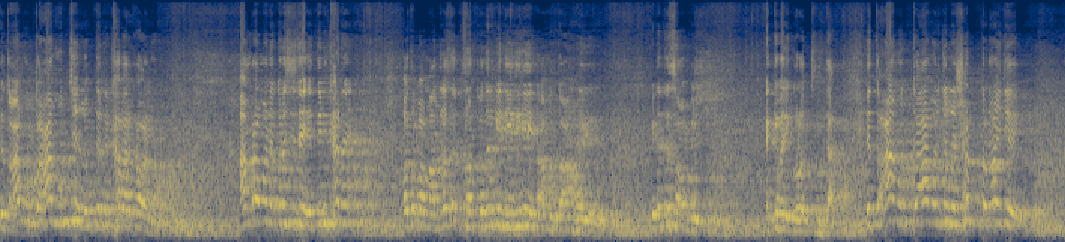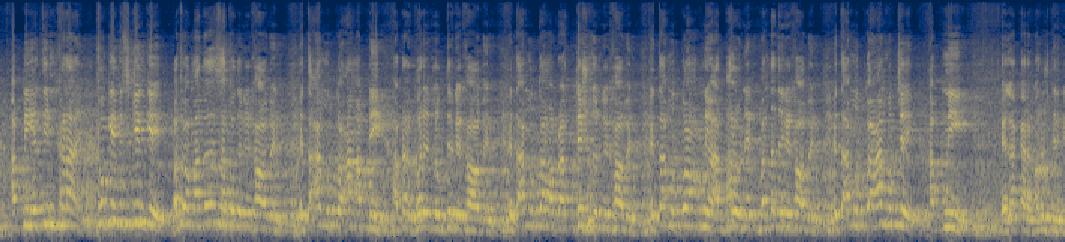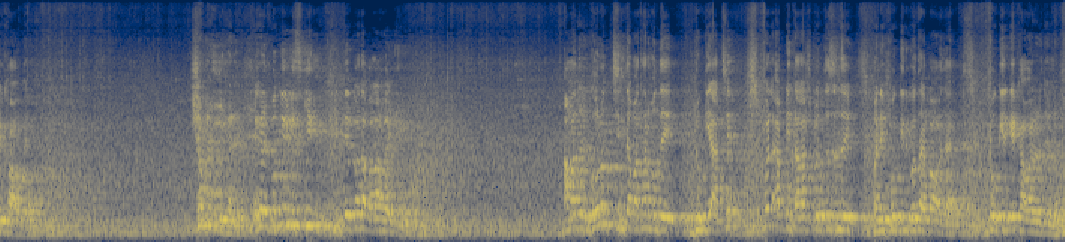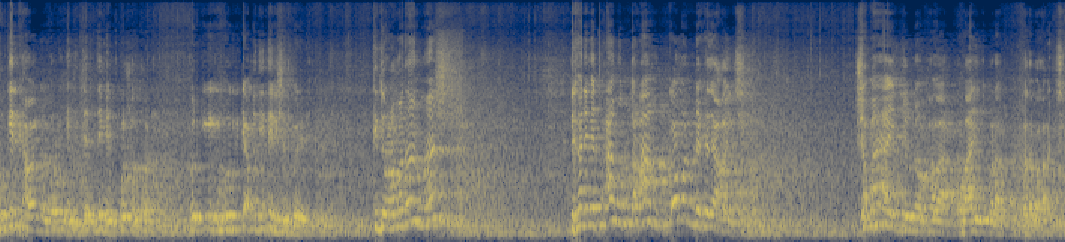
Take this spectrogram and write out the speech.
তো আম তো আম হচ্ছে লোকদেরকে খাবার খাওয়ানো। আমরা মনে করেছি যে এতিমখানায় অথবা মাদ্রাসার ছাত্রদেরকে দিয়ে দিলে আমুত আম হয়ে গেল। এটাতে সব বেশি। একেবারে গলত চিন্তা। এ তো আমুত আমের জন্য সত্য নয় যে আপনি এতিমখানায় ফকির মিসকিনকে অথবা মাদ্রাসা ছাত্রদেরকে খাওয়াবেন। এ তো আমুত আম আপনি আপনার ঘরের লোকদেরকে খাওয়াবেন। এ তো আমুত আম আপনার আত্মীয় স্বজনকে খাওয়াবেন। এ তো আমুত আম আপনি ভালো নেক বান্দাদেরকে খাওয়াবেন। এ তো আমুত আম হচ্ছে আপনি এলাকার মানুষদেরকে খাওয়াবেন। সবাই এখানে। এখানে ফকির মিসকিন, এর কথা বলা হয়নি। আমাদের গলত চিন্তা মাথার মধ্যে ঢুকে আছে। ফলে আপনি তালাশ করতেছেন যে মানে ফকির কোথায় পাওয়া যায়? ফকিরকে খাওয়ানোর জন্য। ফকির খাওয়ানো ফকিরকে দিতে দেবেন পছন্দ করে ফকিরকে ফকিরকে আমি দিতে নিষেধ করিনি। কিন্তু রমাদান মাস, এখানে আম কমন রেখে দেওয়া হয়েছে। সবাই জন্য খাবার বাড়িতে করার কথা বলা হয়েছে।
